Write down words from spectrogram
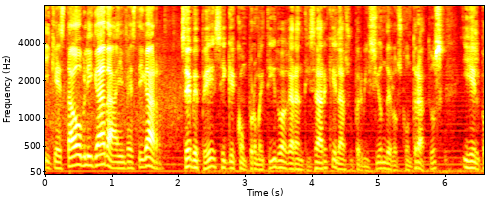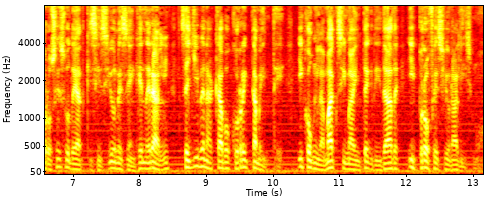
y que está obligada a investigar. CBP sigue comprometido a garantizar que la supervisión de los contratos y el proceso de adquisiciones en general se lleven a cabo correctamente y con la máxima integridad y profesionalismo.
